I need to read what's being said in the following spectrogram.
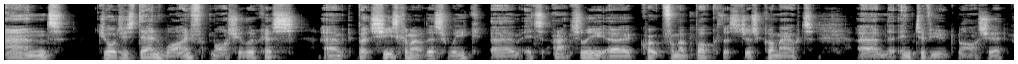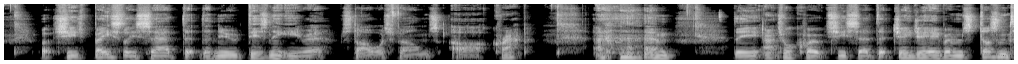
and George's then wife, Marcia Lucas. Um, but she's come out this week. Um, it's actually a quote from a book that's just come out um, that interviewed Marcia. But she's basically said that the new Disney era Star Wars films are crap. Um, the actual quote she said that J.J. Abrams doesn't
